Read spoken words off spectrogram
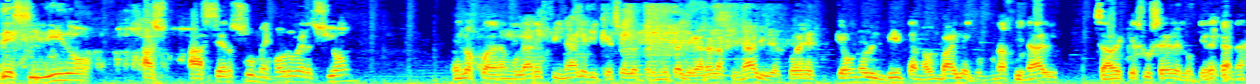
decidido a, hacer su mejor versión en los cuadrangulares finales y que eso le permita llegar a la final y después que uno lo invitan a un baile con una final, sabes qué sucede, lo quieres ganar.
